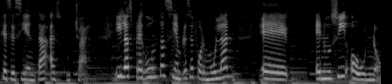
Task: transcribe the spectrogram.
que se sienta a escuchar. Y las preguntas siempre se formulan eh, en un sí o un no.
